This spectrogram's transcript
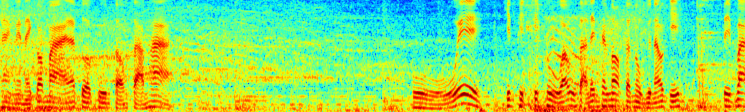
แม่งไหนๆก็มานะ ตัวคูณ 2 3 5 โอ้ยคิดผิดคิดถูกว่าอุตส่าห์เล่นข้างนอกสนุกอยู่นะเมื่อกี้ สิบมา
